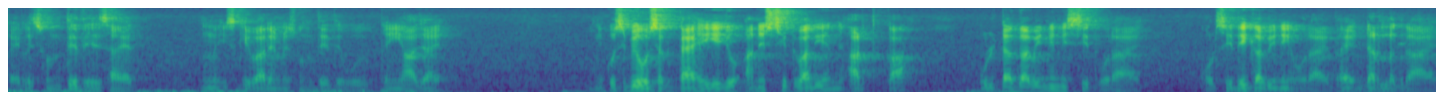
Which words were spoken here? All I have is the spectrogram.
पहले सुनते थे शायद इसके बारे में सुनते थे वो, कहीं आ जाए। कुछ भी हो सकता है, ये जो अनिश्चित वाली है अर्थ का, उल्टा का भी निश्चित हो रहा है, और सीधे का भी नहीं हो रहा है, भय, डर लग रहा है।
